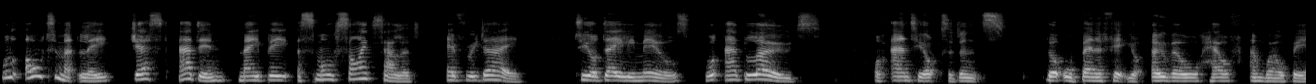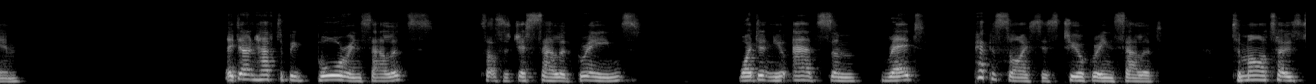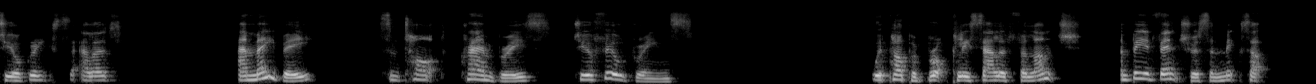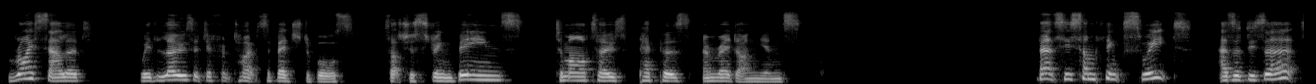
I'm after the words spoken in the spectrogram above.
Well, ultimately, just add in maybe a small side salad every day to your daily meals will add loads of antioxidants that will benefit your overall health and well-being. They don't have to be boring salads, such as just salad greens. Why don't you add some red pepper slices to your green salad, tomatoes to your Greek salad, and maybe some tart cranberries to your field greens. Whip up a broccoli salad for lunch and be adventurous and mix up rice salad with loads of different types of vegetables, such as string beans, tomatoes, peppers, and red onions. Fancy something sweet as a dessert?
